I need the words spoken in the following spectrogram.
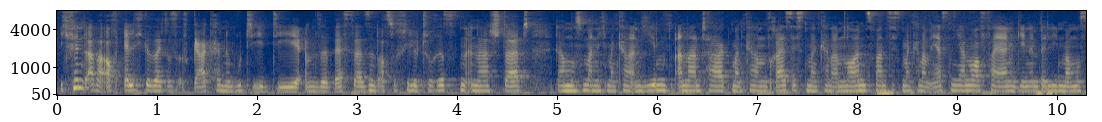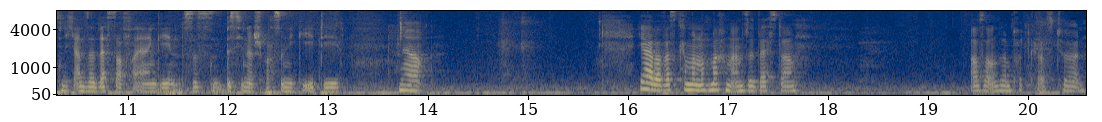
Ich finde aber auch ehrlich gesagt, das ist gar keine gute Idee am Silvester. Es sind auch so viele Touristen in der Stadt. Da muss man nicht, man kann an jedem anderen Tag, man kann am 30., man kann am 29., man kann am 1. Januar feiern gehen in Berlin. Man muss nicht an Silvester feiern gehen. Das ist ein bisschen eine schwachsinnige Idee. Ja. Ja, aber was kann man noch machen an Silvester? Außer unseren Podcast hören.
